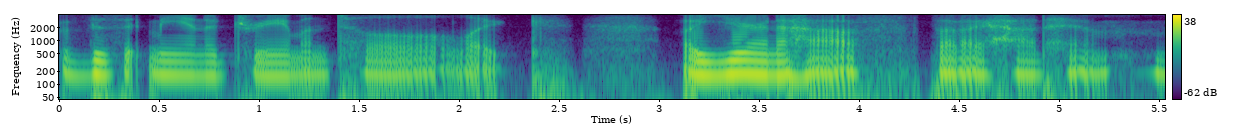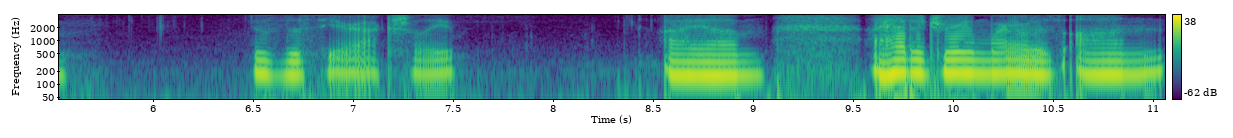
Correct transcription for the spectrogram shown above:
visit me in a dream until like a year and a half that I had him. It was this year actually. I um I had a dream where I was on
